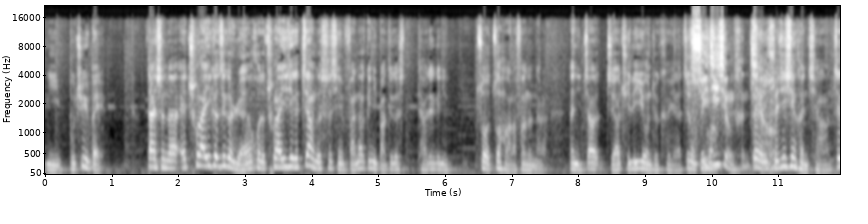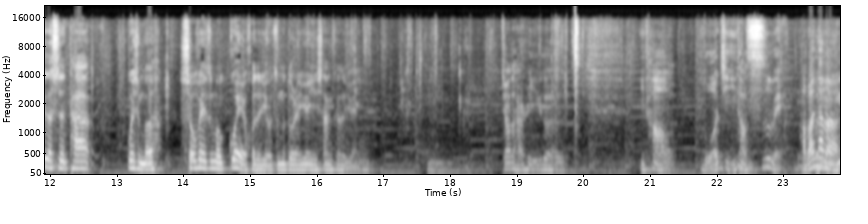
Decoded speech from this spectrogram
你不具备。但是呢，哎，出来一个这个人，或者出来一些个这样的事情，反倒给你把这个条件给你做做好了，放在那儿，那你只要只要去利用就可以了。这种随机性很强对，随机性很强，这个是他为什么收费这么贵，或者有这么多人愿意上课的原因。嗯教的还是一个一套逻辑、一套思维。好吧，那么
